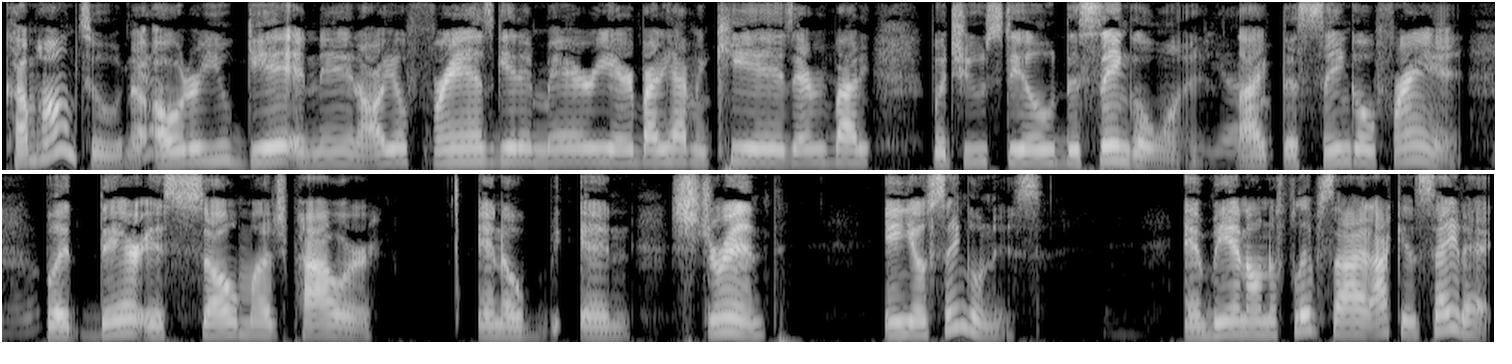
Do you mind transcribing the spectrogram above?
come home to. The Yeah. older you get and then all your friends getting married, everybody having kids, everybody but you still the single one. Yeah. Like the single friend. But there is so much power and and strength in your singleness. And being on the flip side, I can say that.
